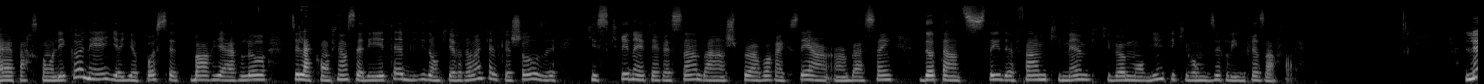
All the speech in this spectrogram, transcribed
euh, parce qu'on les connaît, il n'y a, pas cette barrière-là. Tu sais, la confiance, elle est établie, donc il y a vraiment quelque chose qui se crée d'intéressant dans je peux avoir accès à un bassin d'authenticité de femmes qui m'aiment, puis qui veulent mon bien, puis qui vont me dire les vraies affaires. Le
